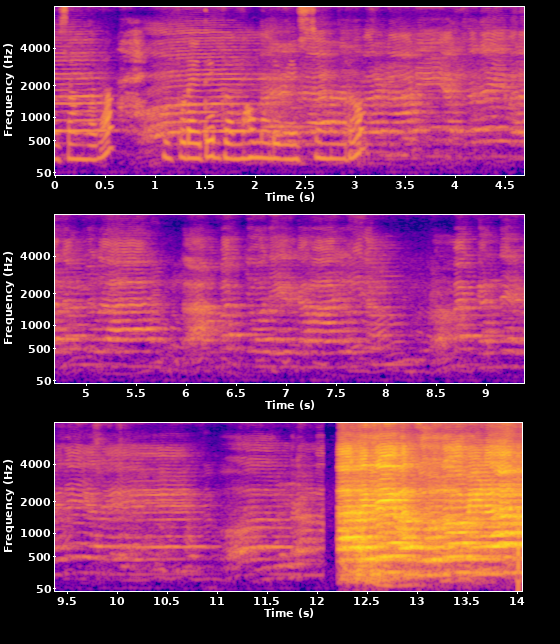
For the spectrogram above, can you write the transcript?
చూసాం కదా. ఇప్పుడైతే బ్రహ్మముడి వేస్తున్నారు. బ్రహ్మముడు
